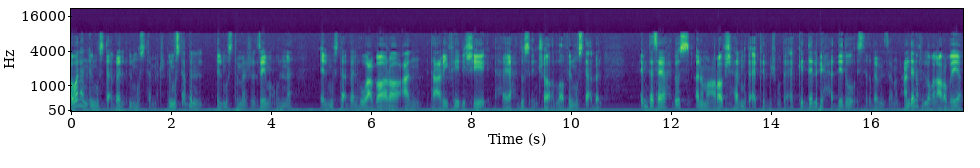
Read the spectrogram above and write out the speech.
أولا المستقبل المستمر. المستقبل المستمر زي ما قلنا المستقبل هو عبارة عن تعريفي لشيء هيحدث إن شاء الله في المستقبل. إمتى سيحدث؟ أنا ما أعرفش. هل متأكد؟ مش متأكد. ده اللي بيحدده استخدام الزمن. عندنا في اللغة العربية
